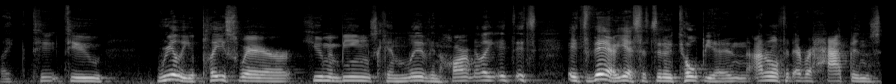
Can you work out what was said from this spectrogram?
like to, to really a place where human beings can live in harmony. Like it, it's, it's there. Yes, it's an utopia, and I don't know if it ever happens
